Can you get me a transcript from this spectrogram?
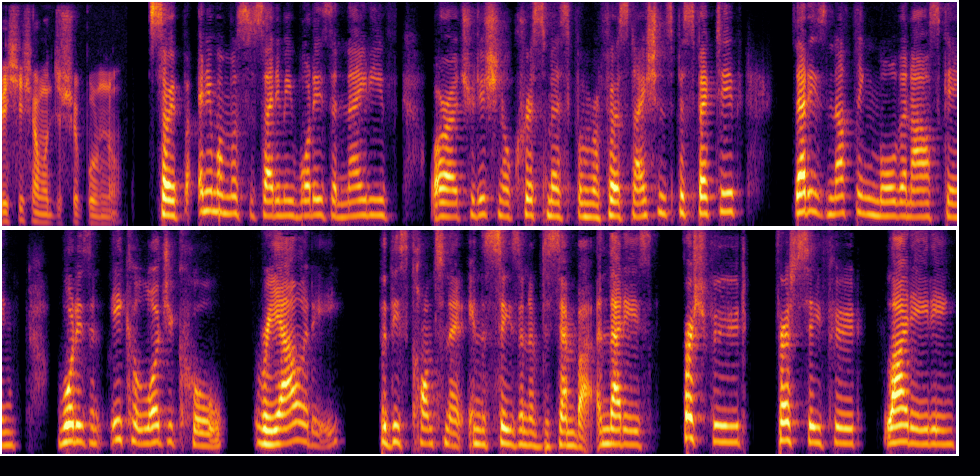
বেশি সামঞ্জস্যপূর্ণ So if anyone wants to say to me, what is a native or a traditional Christmas from a First Nations perspective? That is nothing more than asking, what is an ecological reality for this continent in the season of December? And that is fresh food, fresh seafood, light eating,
